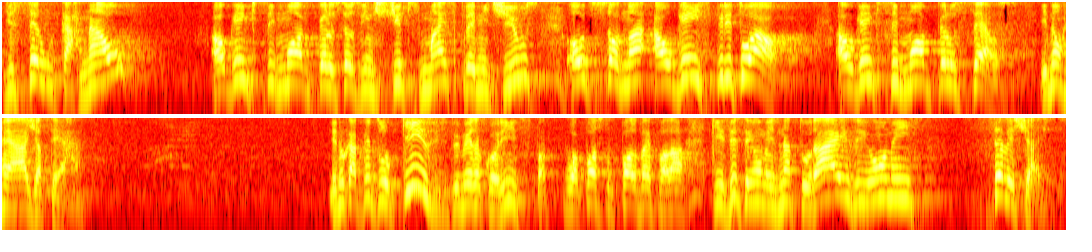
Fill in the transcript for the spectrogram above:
de ser um carnal, alguém que se move pelos seus instintos mais primitivos, ou de se tornar alguém espiritual, alguém que se move pelos céus e não reage à terra. E no capítulo 15 de 1 Coríntios, o apóstolo Paulo vai falar que existem homens naturais e homens celestiais.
